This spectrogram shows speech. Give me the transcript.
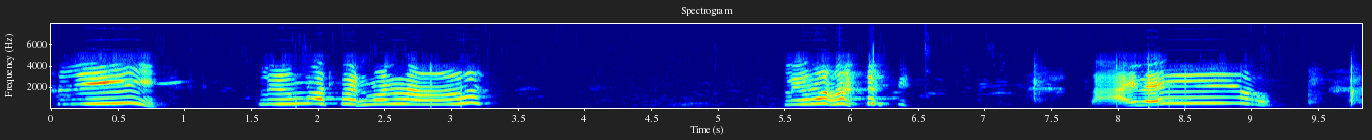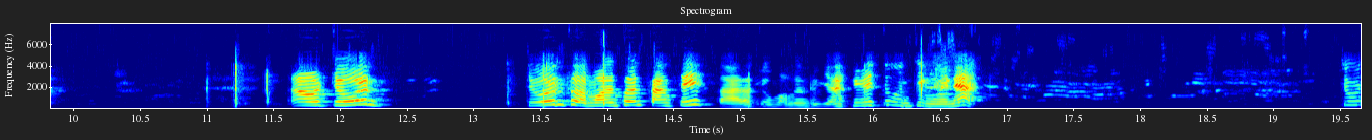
เฮ้ยลืมบทสวดมนต์เหรอลืมหมดตายแล้ว เอาจูน จูนสวดมนต์เพื่อนฟังสิตายแล้วจูนบอกลืมทุกอย่างนี่จูนจริงเลยเนี่ย จูน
